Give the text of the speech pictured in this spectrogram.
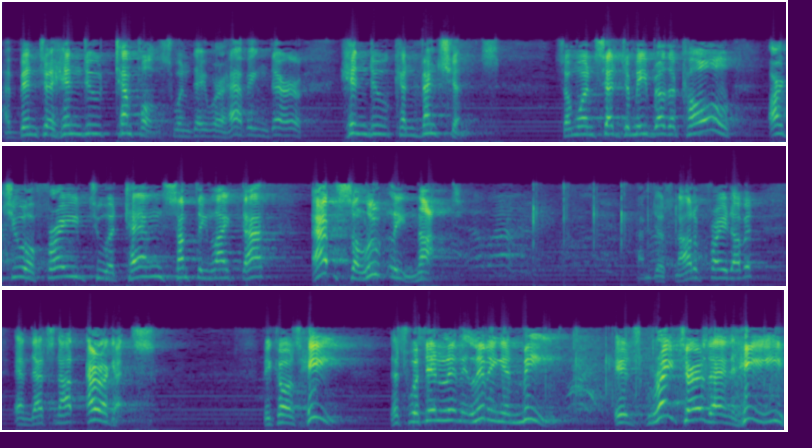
I've been to Hindu temples when they were having their Hindu conventions. Someone said to me, Brother Cole, aren't you afraid to attend something like that? Absolutely not. I'm just not afraid of it and that's not arrogance. Because he that's within living in me is greater than he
